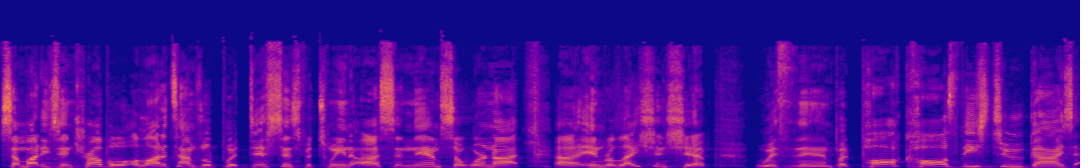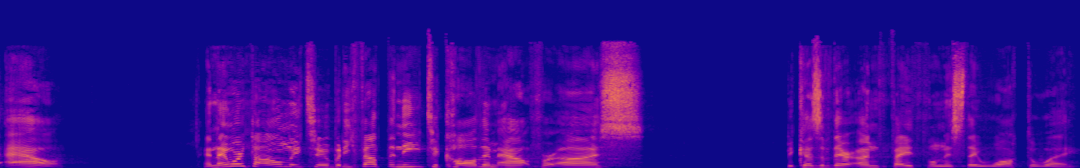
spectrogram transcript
Somebody's in trouble. A lot of times we'll put distance between us and them so we're not uh, in relationship with them. But Paul calls these two guys out. And they weren't the only two, but he felt the need to call them out for us because of their unfaithfulness. They walked away.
